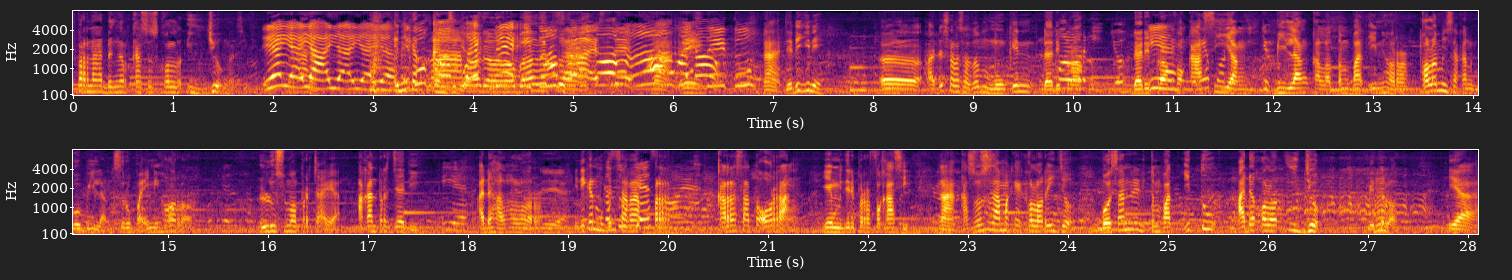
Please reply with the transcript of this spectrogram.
pernah dengar kasus kolor hijau gak sih Iya iya iya iya iya iya. Ini itu kan aku SD itu tuh. itu? SD. Ah, Nah. SD itu. Nah, jadi gini, eh, ada salah satu mungkin dari pro- dari Iya, provokasi yang bilang kalau tempat ini horor. Kalau misalkan gue bilang serupa ini horor, lu semua percaya akan terjadi. Iya. Ada hal-hal horor. Iya. Ini kan mungkin karena per- soalnya. karena satu orang yang menjadi provokasi. Nah, kasusnya sama kayak kolor hijau. Bosan di tempat itu ada kolor hijau, gitu loh. Ya,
